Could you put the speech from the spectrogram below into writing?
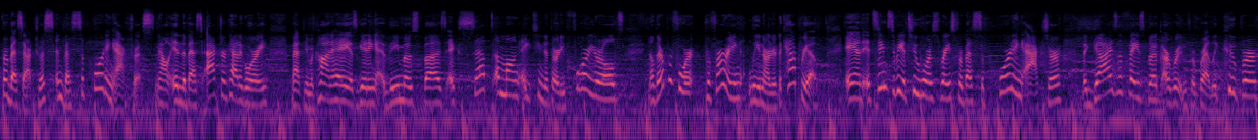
for Best Actress and Best Supporting Actress. Now, in the Best Actor category, Matthew McConaughey is getting the most buzz, except among 18 to 34 year olds. Now, they're prefer- preferring Leonardo DiCaprio. And it seems to be a two horse race for Best Supporting Actor. The guys of Facebook are rooting for Bradley Cooper,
